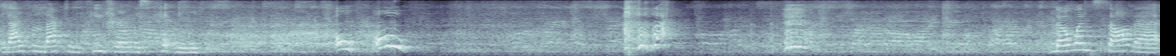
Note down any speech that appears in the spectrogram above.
The guy from Back to the Future almost hit me. Oh, oh! no one saw that.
